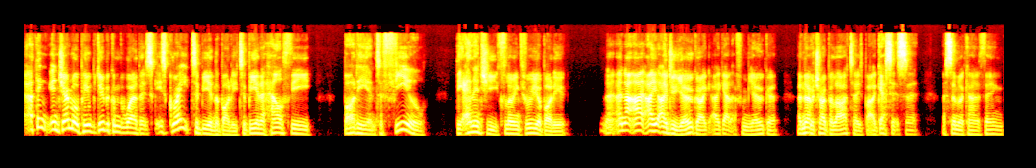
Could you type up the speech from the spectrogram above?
I think in general people do become aware that it's, it's great to be in the body to be in a healthy body and to feel the energy flowing through your body and I, I, I do yoga. I, I, get that from yoga. I've never tried Pilates, but I guess it's a, a similar kind of thing.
